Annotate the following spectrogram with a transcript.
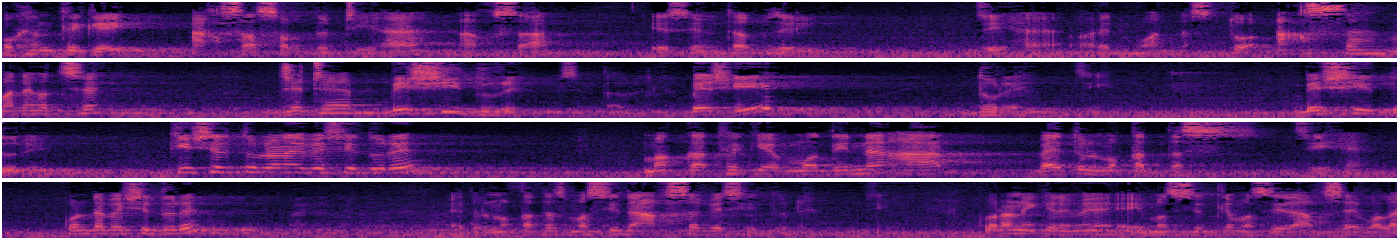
ওখান থেকেই আকসা শব্দটি হ্যাঁ? আকসা, এসিম তাবজিল জি হ্যাঁ তো আকসা মানে হচ্ছে যেটা বেশি দূরে বেশি দূরে, জি। বেশি দূরে। কিসের তুলনায় বেশি দূরে? মক্কা থেকে মদিনা আর বাইতুল মোকাদ্দাস। জি হ্যাঁ। কোনটা বেশি দূরে? বাইতুল মোকাদ্দাস, মসজিদ আকসা বেশি দূরে, জি। এই মসজিদকে মসজিদ বলা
